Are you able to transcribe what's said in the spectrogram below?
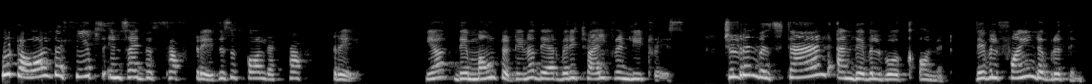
put all the shapes inside the stuff tray. This is called a tough tray. Yeah, they mount it. You know, they are very child-friendly trays. Children will stand and they will work on it. They will find everything.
